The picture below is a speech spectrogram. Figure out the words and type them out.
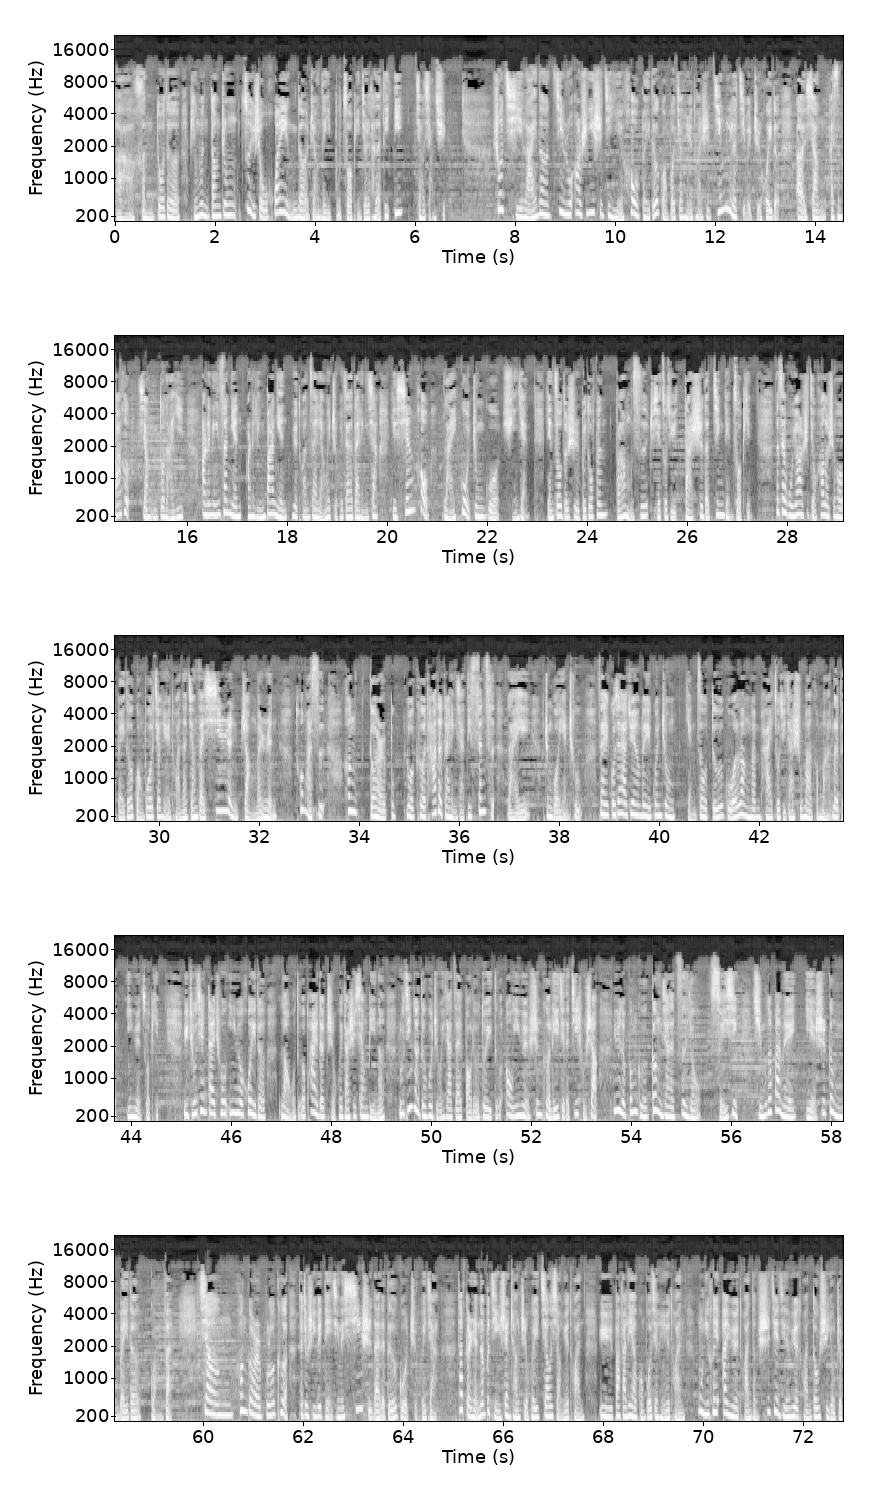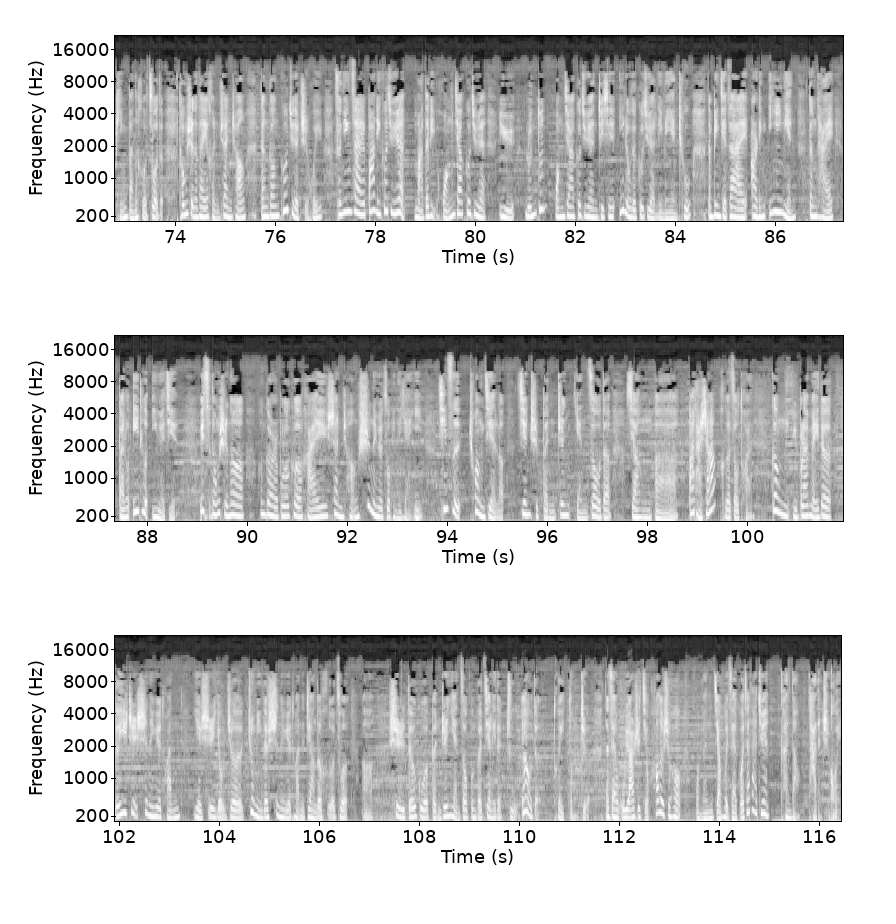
啊很多的评论当中最受欢迎的。这样的一部作品，就是他的第一交响曲。说起来呢，进入二十一世纪以后，北德广播交响乐团是经历了几位指挥的，呃，像艾森巴赫，像多纳伊。二零零三年、二零零八年，乐团在两位指挥家的带领下，也先后来过中国巡演，演奏的是贝多芬、布拉姆斯这些作曲大师的经典作品。那在五月二十九号的时候，北德广播交响乐团呢，将在新任掌门人托马斯。亨格尔布洛克他的带领下，第三次来中国演出，在国家大剧院为观众演奏德国浪漫派作曲家舒曼和马勒的音乐作品。与逐渐带出音乐会的老德派的指挥大师相比呢，如今的德国指挥家在保留对德奥音乐深刻理解的基础上，音乐的风格更加的自由随性，曲目的范围也是更为的广泛。像亨格尔布洛克，他就是一位典型的新时代的德国指挥家。他本人呢，不仅擅长指挥交响乐团，与巴伐利亚广播交响乐团、慕尼黑爱乐团等世界级的乐团都是有着频繁的合作的。同时呢，他也很擅长单纲歌剧的指挥，曾经在巴黎歌剧院、马德里皇家歌剧院与伦敦皇家歌剧院这些一流的歌剧院里面演出。那并且在二零一一年登台百洛伊特音乐节。与此同时呢，亨格尔布洛克还擅长室内乐作品的演绎，亲自创建了坚持本真演奏的像呃巴塔莎合奏团，更与布莱梅的德意志室内乐团也是有着著名的室内乐团的这样的合作啊，是德国本真演奏风格建立的主要的推动者。那在五月二十九号的时候，我们将会在国家大剧院看到他的指挥。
